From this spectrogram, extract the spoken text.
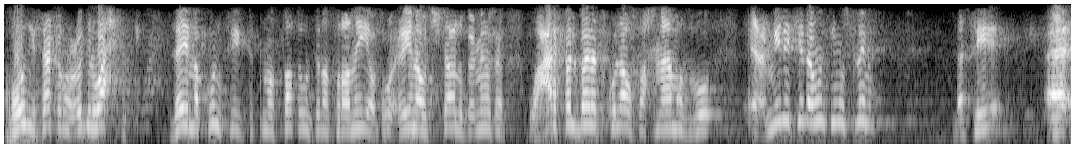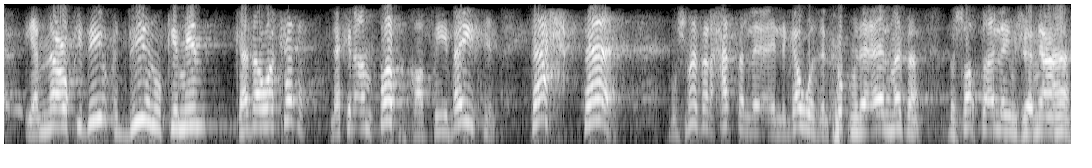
خذي سكن وعودي لوحدك. زي ما كنت تتنططي وانت نصرانية وتروح هنا وتشتغل وتعملي وعارفة البلد كلها وصحناها مظبوط. اعملي كده وانت مسلمة. بس آه يمنعك دين دينك من كذا وكذا. لكن أن تبقى في بيت تحت مش مثلا حتى اللي جوز الحكم ده قال مثلا بشرط ألا يجامعها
